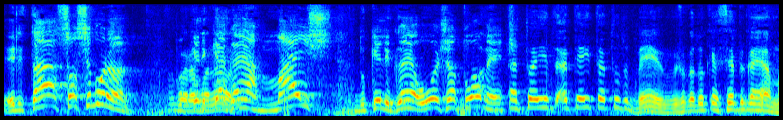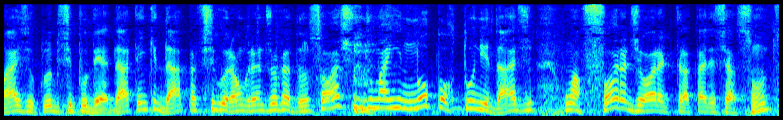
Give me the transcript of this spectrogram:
ele está só segurando. Porque ele quer ganhar mais do que ele ganha hoje atualmente. Até aí, até aí tá tudo bem. O jogador quer sempre ganhar mais e o clube, se puder dar, tem que dar para segurar um grande jogador. Só acho de uma inoportunidade, uma fora de hora de tratar desse assunto.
